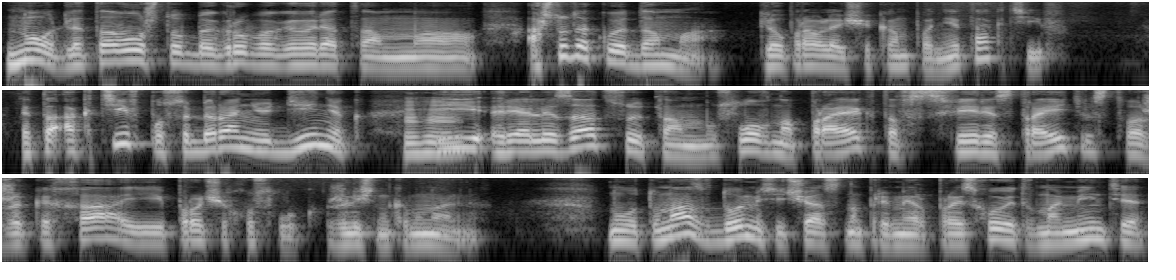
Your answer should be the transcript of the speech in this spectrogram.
Но для того, чтобы, грубо говоря, там... А, а что такое дома для управляющей компании? Это актив. Это актив по собиранию денег угу. и реализацию там условно проектов в сфере строительства, ЖКХ и прочих услуг жилищно-коммунальных. Ну вот у нас в доме сейчас, например, происходит в моменте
